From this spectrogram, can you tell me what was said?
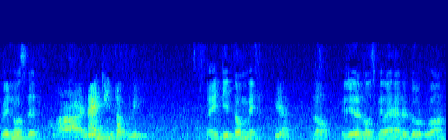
When was that? Uh, 19th of May. 19th of May? Yeah. No, Hilliard was never handed over to army.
